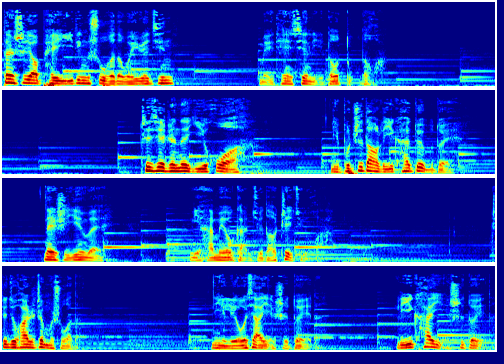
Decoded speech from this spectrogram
但是要赔一定数额的违约金，每天心里都堵得慌。这些人的疑惑，你不知道离开对不对？那是因为。你还没有感觉到这句话。这句话是这么说的：你留下也是对的，离开也是对的，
